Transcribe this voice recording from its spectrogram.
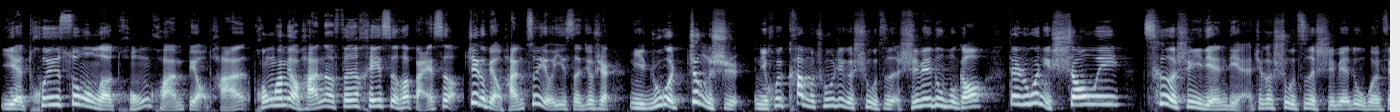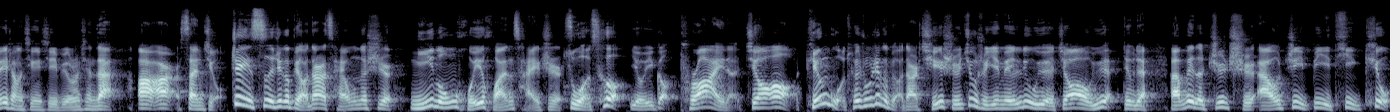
也推送了同款表盘。同款表盘呢，分黑色和白色。这个表盘最有意思的就是，你如果正视，你会看不出这个数字，识别度不高。但如果你稍微测试一点点，这个数字识别度会非常清晰。比如说现在二二三九，这次这个表带采用的是尼龙回环材质，左侧有一个 Pride 骄傲。苹果推出这个表带，其实就是因为六月骄傲月，对不对啊？为了支持 LGBTQ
